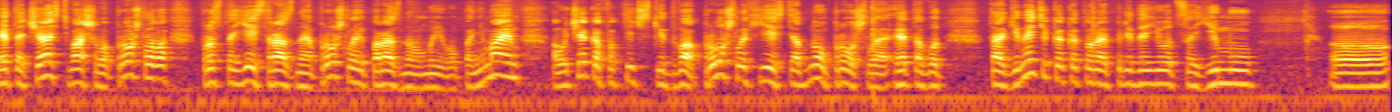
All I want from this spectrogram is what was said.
Это часть вашего прошлого. Просто есть разное прошлое, и по-разному мы его понимаем. А у человека фактически два прошлых есть. Одно прошлое – это вот та генетика, которая передается ему. Э,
